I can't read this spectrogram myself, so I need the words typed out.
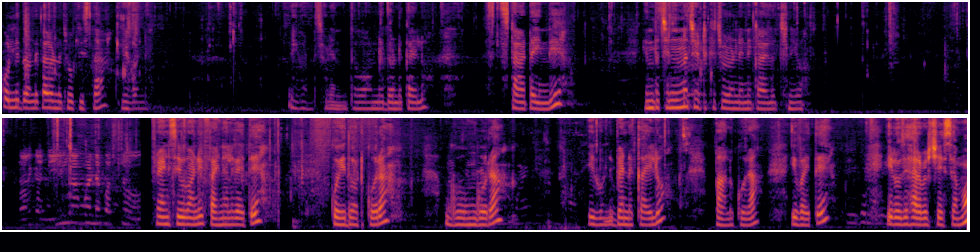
కొన్ని దొండకాయలు ఉన్నాయి చూపిస్తా. ఇవ్వండి ఇవ్వండి చూడండి ఎంత బాగున్నాయి దొండకాయలు. స్టార్ట్ అయింది. ఇంత చిన్న చెట్టుకి చూడండి ఎన్ని కాయలు వచ్చినాయో. ఫ్రెండ్స్ ఇవ్వండి ఫైనల్గా అయితే కొయ్యి తోటకూర గోంగూర ఇవ్వండి బెండకాయలు పాలకూర. ఇవైతే ఈరోజు హార్వెస్ట్ చేసాము.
